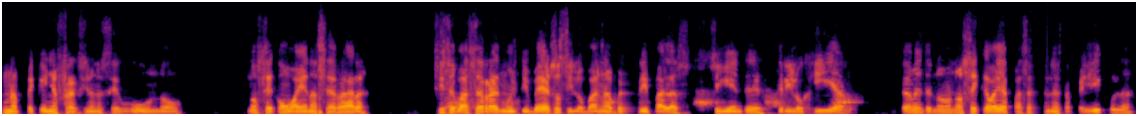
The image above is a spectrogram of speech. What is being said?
una pequeña fracción de segundo, no sé cómo vayan a cerrar, si se va a cerrar el multiverso, si lo van a abrir para la siguiente trilogía, realmente no, no sé qué vaya a pasar en esta película.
